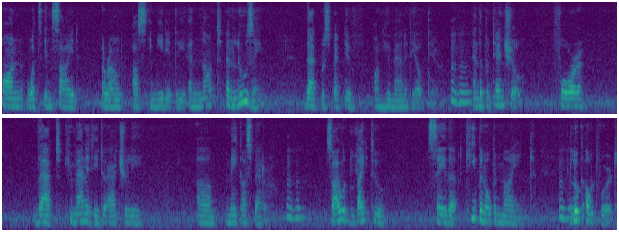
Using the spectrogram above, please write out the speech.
on what's inside around us immediately and not and losing that perspective on humanity out there Mhm. and the potential for that humanity to actually um, make us better. Mhm. So I would like to say that keep an open mind, Mhm. look outward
